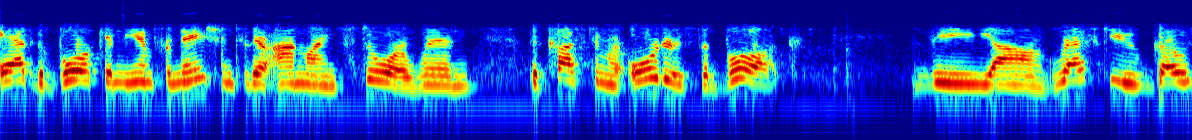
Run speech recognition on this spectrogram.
add the book and the information to their online store. When the customer orders the book, the um, rescue goes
